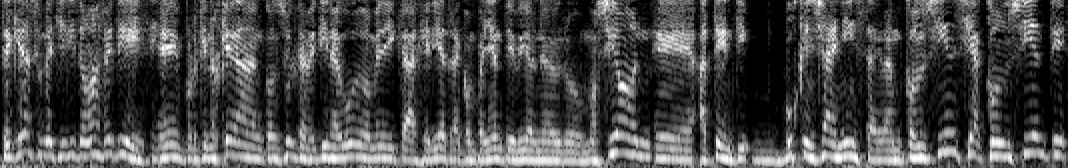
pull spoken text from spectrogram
¿Te quedas un cachitito más, Betty? Eh, porque nos quedan consultas. Betina Agudo, médica geriatra, acompañante de bioneuromoción. Eh, atenti, busquen ya en Instagram, conciencia consciente,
